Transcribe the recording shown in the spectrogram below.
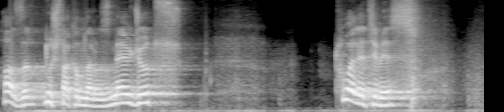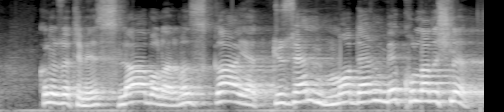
Hazır duş takımlarımız mevcut. Tuvaletimiz, klozetimiz, lavabolarımız gayet güzel, modern ve kullanışlı.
